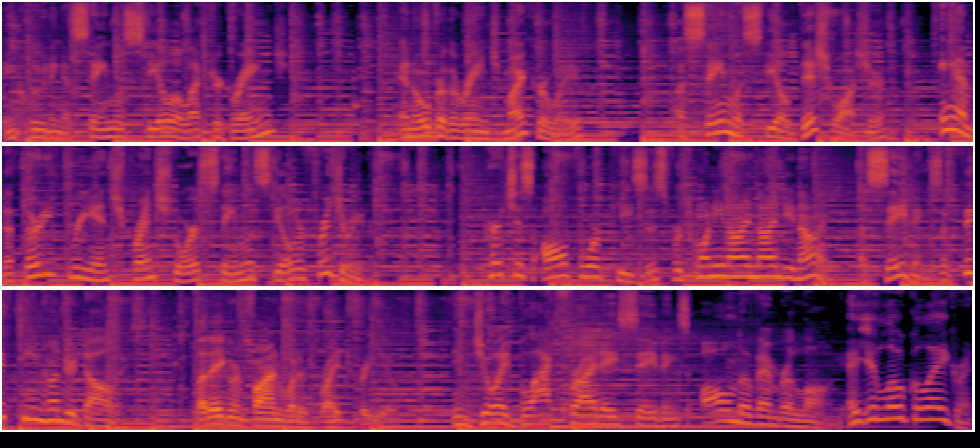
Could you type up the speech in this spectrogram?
including a stainless steel electric range, an over-the-range microwave, a stainless steel dishwasher, and a 33-inch French door stainless steel refrigerator. Purchase all four pieces for $29.99, a savings of $1,500. Let Agren find what is right for you. Enjoy Black Friday savings all November long at your local Agren.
